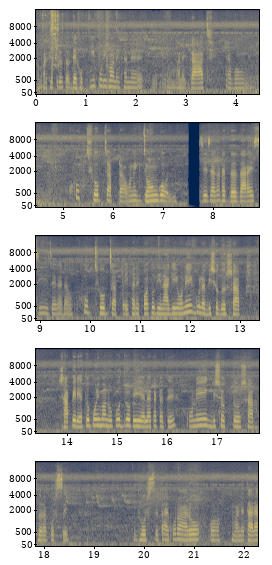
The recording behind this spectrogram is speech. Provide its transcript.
আমার ক্ষেত্রেও তা দেখো, কী পরিমাণ এখানে মানে গাছ এবং খুব ঝোপঝাপটা, অনেক জঙ্গল। যে জায়গাটা দাঁড়াইছি, এই জায়গাটা খুব ঝোপঝাপটা। এখানে কতদিন আগে অনেকগুলা বিষধর সাপ, সাপের এত পরিমাণ উপদ্রব এই এলাকাটাতে অনেক বিষাক্ত সাপ ধরা পড়ছে, ধরছে। তারপরও আরও মানে তারা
